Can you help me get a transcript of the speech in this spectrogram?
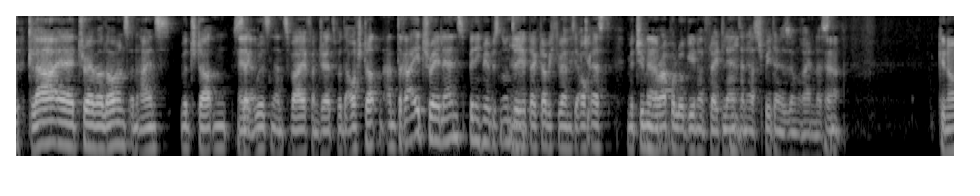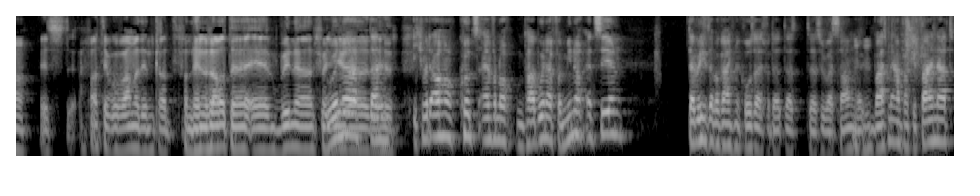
Klar, äh, Trevor Lawrence an 1 wird starten, Zach Ja. Wilson an 2 von Jets wird auch starten. An 3 Trey Lance bin ich mir ein bisschen unsicher. Da glaube ich, werden sie auch erst mit Jimmy Ja. Garoppolo gehen und vielleicht Lance dann erst später in der Saison reinlassen. Ja. Genau, jetzt, warte, wo waren wir denn gerade? Von den lauter äh, Winner, Verlierer. Winner, dann, äh, ich würde auch noch kurz einfach noch ein paar Winner von mir noch erzählen. Da will ich jetzt aber gar nicht mehr großartig da- da- dazu was sagen. Mhm. Was mir einfach gefallen hat,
